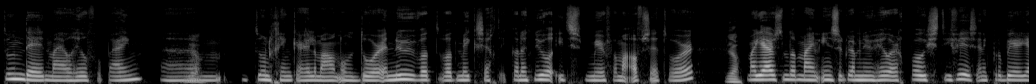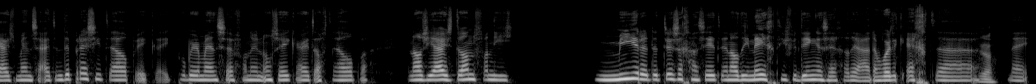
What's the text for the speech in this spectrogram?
toen deed het mij al heel veel pijn. Ehm, Toen ging ik er helemaal onderdoor. En nu, wat, wat Mick zegt, ik kan het nu al iets meer van me afzetten hoor. Ja. Maar juist omdat mijn Instagram nu heel erg positief is. En ik probeer juist mensen uit een depressie te helpen. Ik, ik probeer mensen van hun onzekerheid af te helpen. En als juist dan van die mieren ertussen gaan zitten en al die negatieve dingen zeggen, ja, dan word ik echt, eh, Ja. nee.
